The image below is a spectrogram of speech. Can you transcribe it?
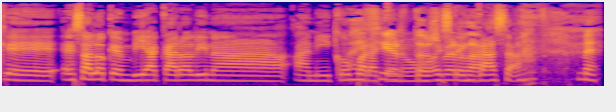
Que es a lo que envía Caroline a, a Nico Ay, para cierto, que no es esté verdad. en casa. Me,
